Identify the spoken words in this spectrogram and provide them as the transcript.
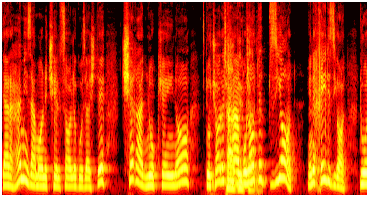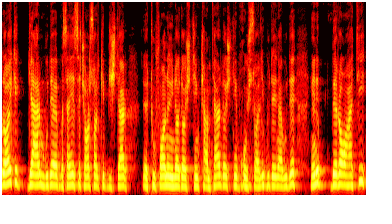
در همین زمان چل سال گذشته چقدر نوک اینا دچار تحولات زیاد یعنی خیلی زیاد. دورهایی که گرم بوده مثلا یه سه چهار سال که بیشتر طوفان و اینا داشتیم کمتر داشتیم خوشسالی بوده نبوده. یعنی به راحتی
